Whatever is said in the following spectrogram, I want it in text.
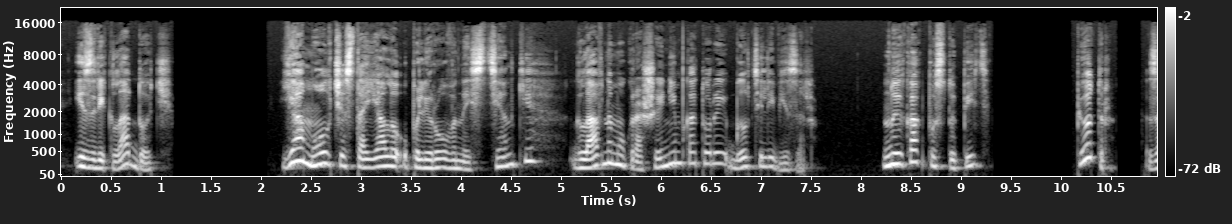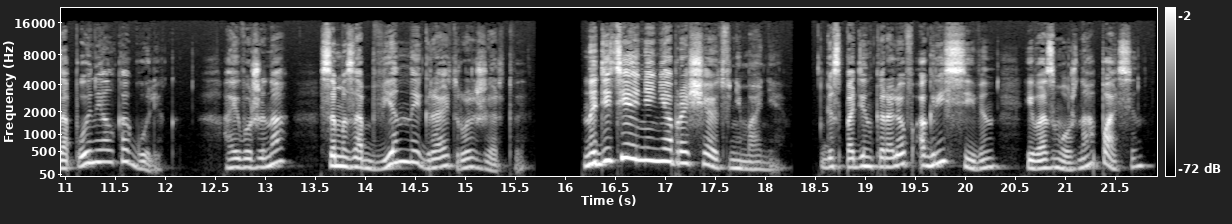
— изрекла дочь. Я молча стояла у полированной стенки, главным украшением которой был телевизор. Ну и как поступить? Петр — запойный алкоголик, а его жена самозабвенно играет роль жертвы. На детей они не обращают внимания. Господин Королёв агрессивен и, возможно, опасен.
